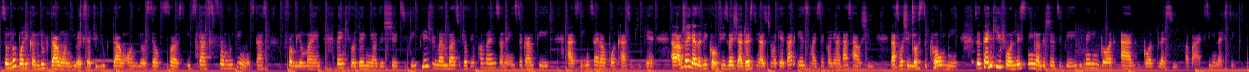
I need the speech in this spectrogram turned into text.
So nobody can look down on you except you look down on yourself first. It starts from within, it starts from your mind. Thank you for joining me on this show today. Please remember to drop your comments on your Instagram page at the Inside Out Podcast with Kike. Uh, I'm sure you guys are a bit confused when she addressed me as Jumoke. That is my second name, and that's how she that's what she loves to call me. So thank you for listening on the show today. Remaining God and God bless you. Bye bye. See you next week.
